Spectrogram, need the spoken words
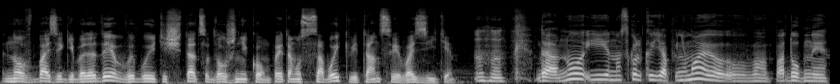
но в базе ГИБДД вы будете считаться должником, поэтому с собой квитанции возите. Угу. Да, ну и, насколько я понимаю, подобные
